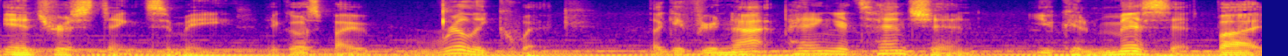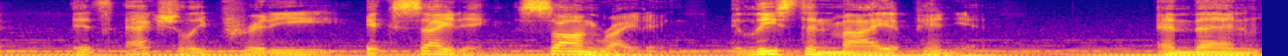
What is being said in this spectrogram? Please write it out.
interesting to me. It goes by really quick. Like if you're not paying attention, you can miss it, but it's actually pretty exciting songwriting, at least in my opinion. And then,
